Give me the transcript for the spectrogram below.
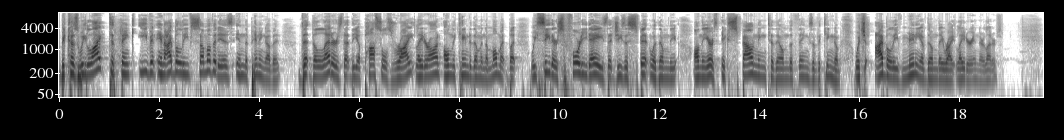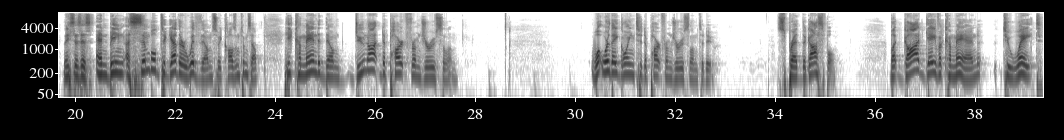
because we like to think, even, and I believe some of it is in the penning of it, that the letters that the apostles write later on only came to them in the moment, but we see there's 40 days that Jesus spent with them the, on the earth, expounding to them the things of the kingdom, which I believe many of them they write later in their letters. Then he says this, and being assembled together with them, so he calls them to himself, he commanded them, do not depart from Jerusalem. What were they going to depart from Jerusalem to do? Spread the gospel. But God gave a command to wait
